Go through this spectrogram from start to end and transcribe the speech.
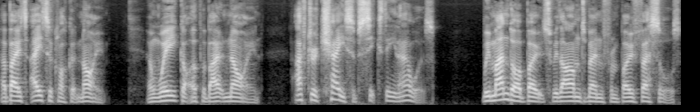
about eight o'clock at night, and we got up about nine, after a chase of sixteen hours. We manned our boats with armed men from both vessels,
